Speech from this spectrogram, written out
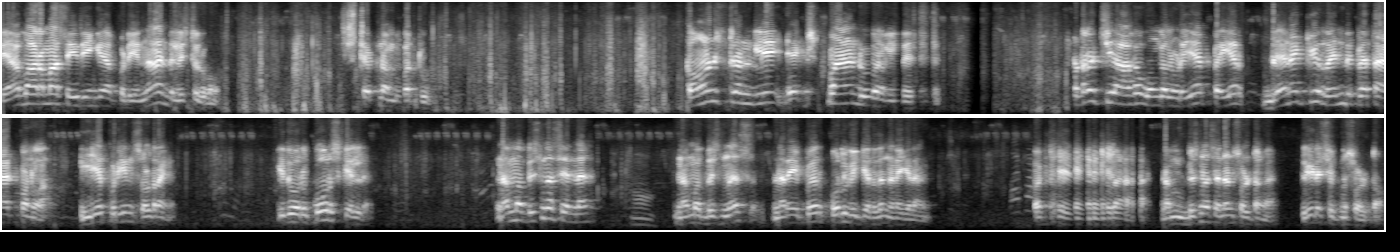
வியாபாரமா செய்றீங்க அப்படின்னா இந்த லிஸ்ட் இருக்கும். Step number two constantly expand your list தொடர்ச்சியாக உங்களுடைய பெயர் தினைக்கு ரெண்டு பேர்த்த ஆட் பண்ணலாம். எப்படின்னு சொல்றேங்க. இது ஒரு கோர் ஸ்கில் நம்ம பிசினஸ் என்ன? நம்ம பிசினஸ் நிறைய பேர் பொருள் விற்கிறதுன்னு நினைக்கிறாங்க. ஓகேங்களா நம்ம பிசினஸ் என்னன்னு சொல்லிட்டோங்க. லீடர்ஷிப்னு சொல்லிட்டோம்.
